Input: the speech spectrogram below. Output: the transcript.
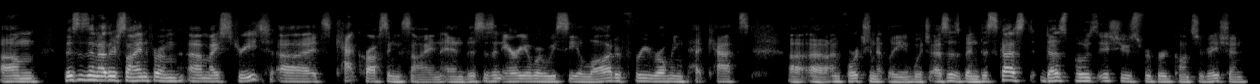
Um, this is another sign from uh, my street. Uh, it's cat crossing sign, and this is an area where we see a lot of free roaming pet cats, uh, uh unfortunately, which as has been discussed, does pose issues for bird conservation.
